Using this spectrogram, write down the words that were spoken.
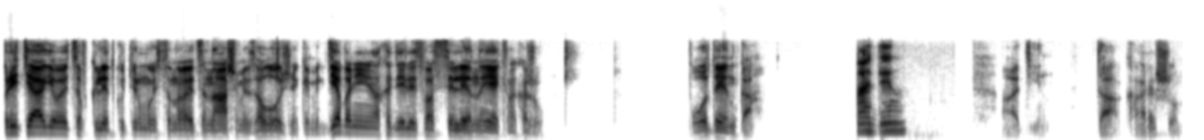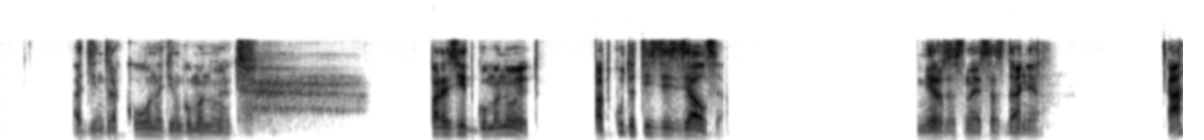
притягиваются в клетку тюрьму и становятся нашими заложниками. Где бы они ни находились во Вселенной, я их нахожу. По ДНК. Один. Один. Так, хорошо. Один дракон, один гуманоид. Паразит гуманоид. Откуда ты здесь взялся? Мерзостное создание. А?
